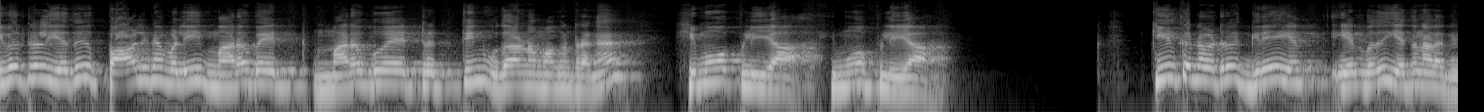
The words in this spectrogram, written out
இவற்றில் எது பாலின வழி மரபே மரபேற்றத்தின் உதாரணமாகன்றாங்க? ஹிமோபிலியா ஹிமோபிலியா கீழ்கண்டவற்றில் கிரே என்- என்பது எதனால் அழகு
